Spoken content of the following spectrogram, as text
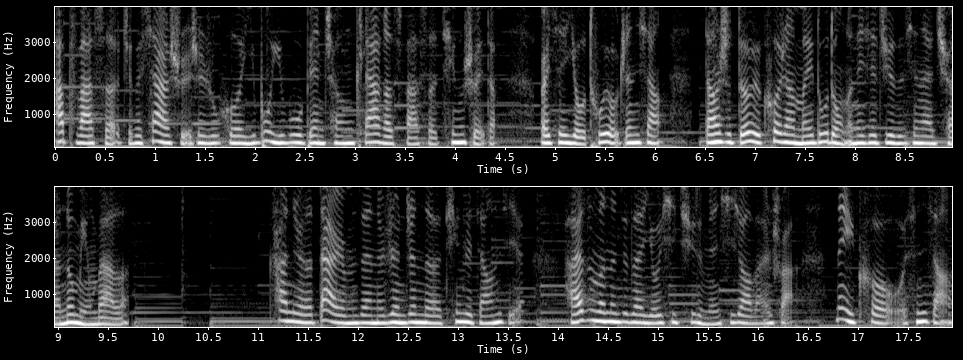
Abwasser 这个下水是如何一步一步变成 Klares Wasser 清水的，而且有图有真相。当时德语课上没读懂的那些句子，现在全都明白了。看着大人们在那认真的听着讲解，孩子们呢就在游戏区里面嬉笑玩耍。那一刻，我心想，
